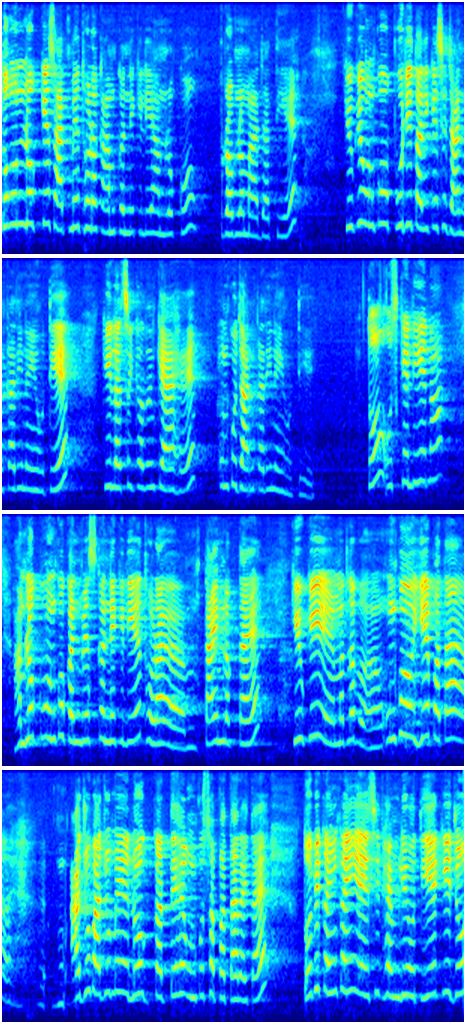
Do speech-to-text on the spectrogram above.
तो उन लोग के साथ में थोड़ा काम करने के लिए हम लोग को प्रॉब्लम आ जाती है, क्योंकि उनको पूरी तरीके से जानकारी नहीं होती है कि लसीकरण क्या है, उनको जानकारी नहीं होती है तो उसके लिए ना हम लोग को उनको कन्वेंस करने के लिए थोड़ा टाइम लगता है, क्योंकि मतलब उनको ये पता आजू बाजू में लोग करते हैं, उनको सब पता रहता है। तो भी कहीं कहीं ऐसी फैमिली होती है कि जो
